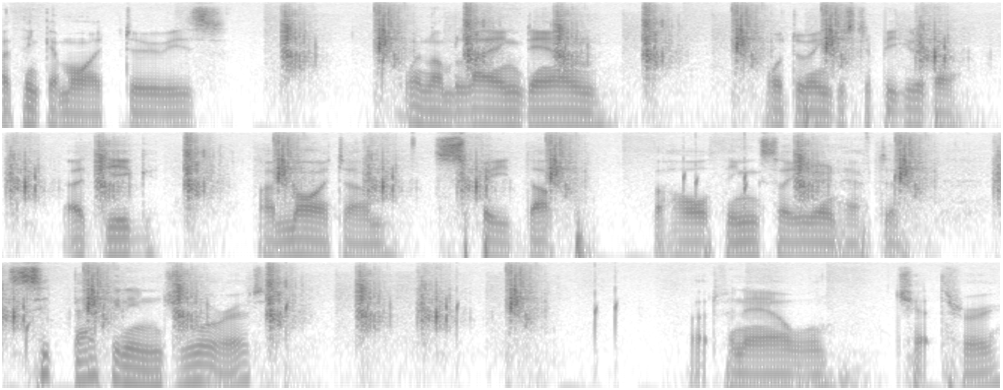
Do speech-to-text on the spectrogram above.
I think I might do is when I'm laying down or doing just a bit of a, a dig, I might um, speed up the whole thing so you don't have to sit back and endure it. But for now, we'll chat through.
